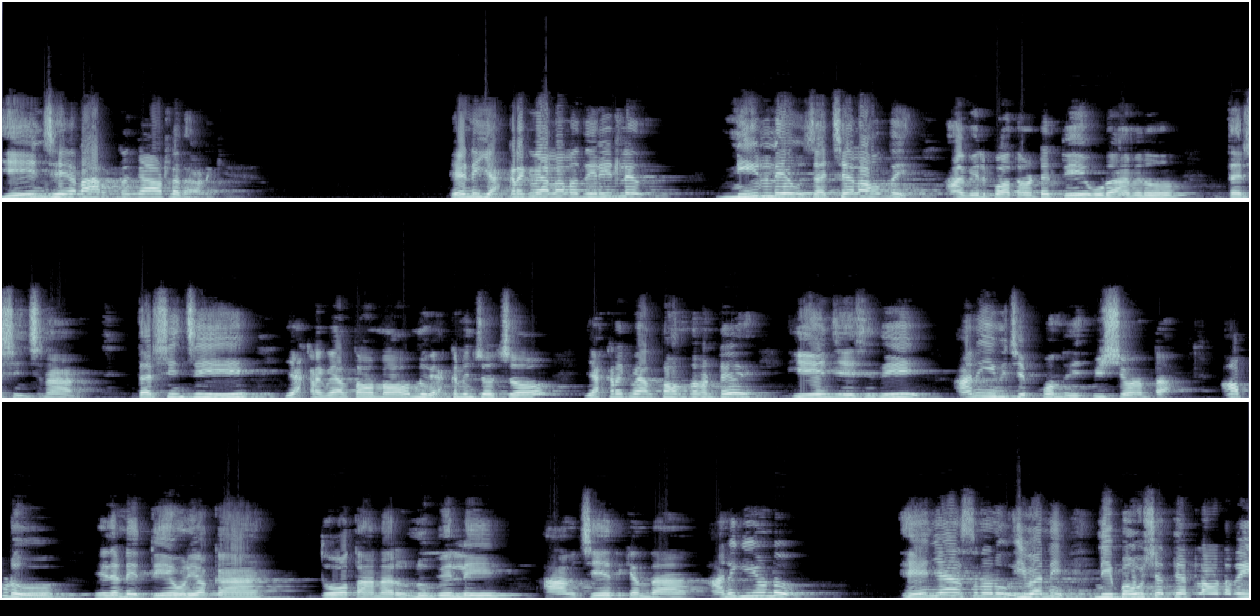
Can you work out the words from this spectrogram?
ఏం చేయాలో అర్థం కావట్లేదు ఆవిడకి. ఏంటి ఎక్కడికి వెళ్ళాలో తెలియట్లేదు. నీళ్ళు లేవు చచ్చేలా ఉంది. ఆమె వెళ్ళిపోతామంటే దేవుడు ఆమెను దర్శించినాడు. దర్శించి ఎక్కడికి వెళ్తా ఉన్నావు? నువ్వు ఎక్కడి నుంచి వచ్చావు? ఎక్కడికి వెళ్తా ఉన్నావు అంటే ఏం చేసింది అని ఇవి చెప్పుకుంది విషయం అంతా. అప్పుడు ఏదండి దేవుని యొక్క దూత అన్నారు నువ్వు వెళ్ళి ఆమె చేతి కింద అణిగియుండు ఏం చేస్తున్నావు ఇవన్నీ నీ భవిష్యత్తు ఎట్లా ఉంటది?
